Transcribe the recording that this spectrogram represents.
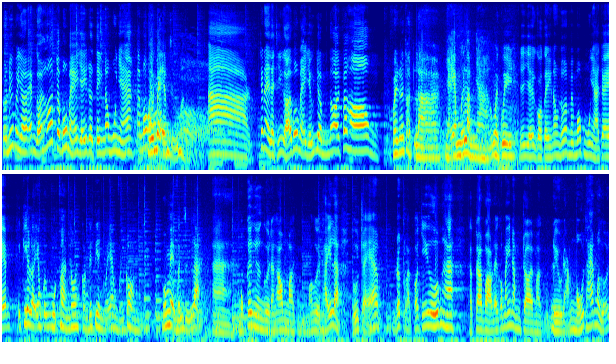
rồi nếu bây giờ em gửi hết cho bố mẹ vậy rồi tiền đâu mua nhà? Bố bố mẹ em giữ mà. À cái này là chỉ gửi bố mẹ giữ giùm thôi phải không phải nói thật là nhà em mới làm nhà ở ngoài quê. Vậy vậy còn tiền đâu nữa mai mốt mua nhà cho em. Cái kia là em có một phần thôi còn cái tiền của em vẫn còn. Bố mẹ vẫn giữ lại. À một cái người đàn ông mà mọi người thấy là tuổi trẻ rất là có chí hướng ha. Thật ra vào đây có mấy năm trời mà đều đặn mỗi tháng mà gửi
